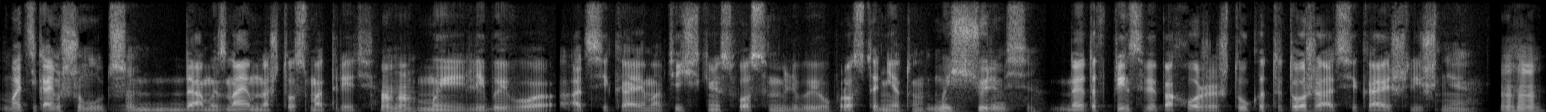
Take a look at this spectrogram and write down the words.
мы отсекаем шум лучше. Да, мы знаем, на что смотреть. Ага. Мы либо его отсекаем оптическими способами, либо его просто нету. Мы щуримся. Но это, в принципе, похожая штука. Ты тоже отсекаешь лишнее. Мгм.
